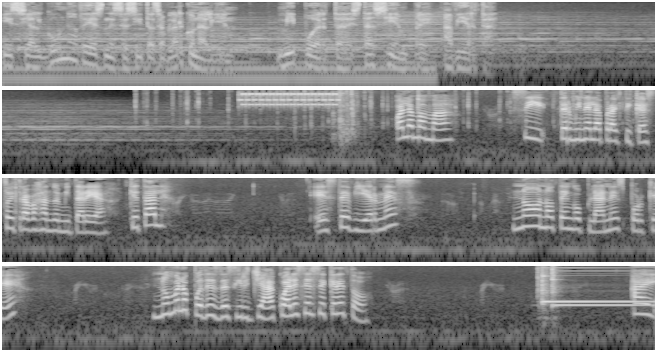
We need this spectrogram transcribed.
Y si alguna vez necesitas hablar con alguien, mi puerta está siempre abierta. Hola mamá. Sí, terminé la práctica, estoy trabajando en mi tarea. ¿Qué tal? ¿Este viernes? No, no tengo planes, ¿por qué? No me lo puedes decir ya, ¿cuál es el secreto? Ay,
